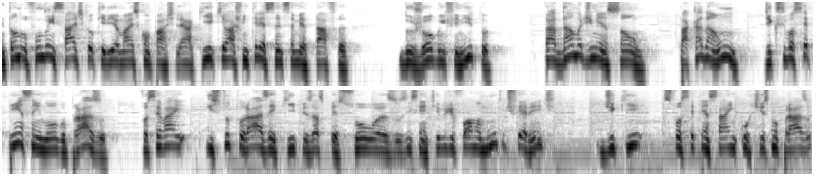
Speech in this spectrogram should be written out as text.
Então, no fundo, o insight que eu queria mais compartilhar aqui é que eu acho interessante essa metáfora do jogo infinito, para dar uma dimensão para cada um de que se você pensa em longo prazo, você vai estruturar as equipes, as pessoas, os incentivos de forma muito diferente de que se você pensar em curtíssimo prazo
